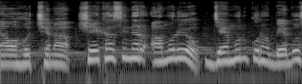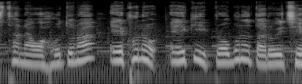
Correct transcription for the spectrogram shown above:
নেওয়া হচ্ছে না। শেখ হাসিনার আমলেও যেমন কোনো ব্যবস্থা নেওয়া হতো না, এখনও একই প্রবণতা রয়েছে।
